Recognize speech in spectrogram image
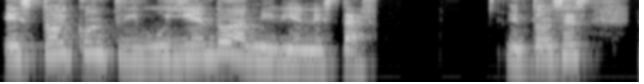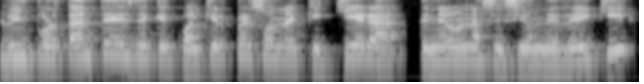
estoy contribuyendo a mi bienestar. Entonces, lo importante es de que cualquier persona que quiera tener una sesión de Reiki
